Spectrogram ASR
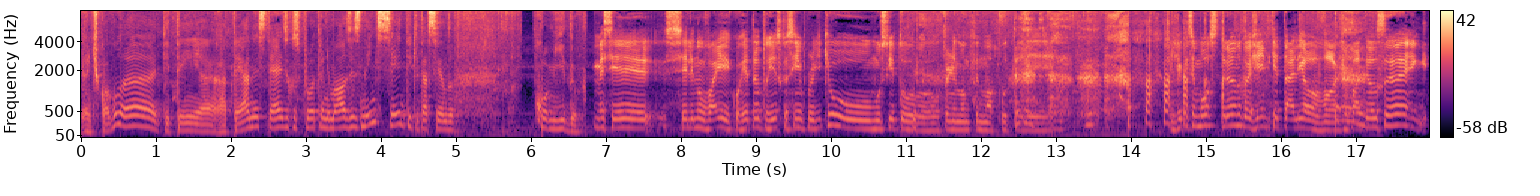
anticoagulante, tem até anestésicos para outro animal, às vezes nem sente que está sendo comido. Mas se, se ele não vai correr tanto risco assim, por que, que o mosquito o pernilongo filho uma puta ele. Ele fica se mostrando pra gente que tá ali, ó, vou chupar teu sangue.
